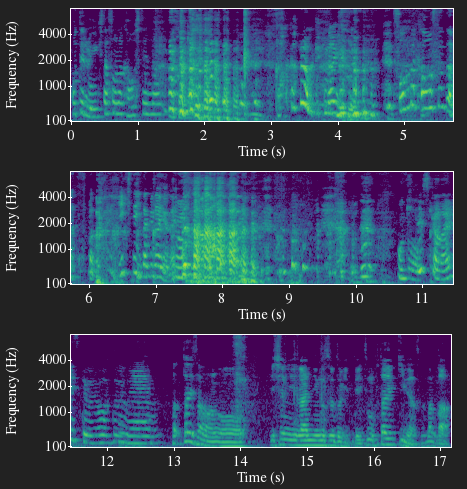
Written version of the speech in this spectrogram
ホテルに行きたそうな顔してんな。みたいな分かるわけないよ。ねそんな顔してたらさ生きていたくないよね。もう聞くしかないですけどね本当にね。たタイさんあの一緒にランニングする時っていつも二人っきりなんですか？なんか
